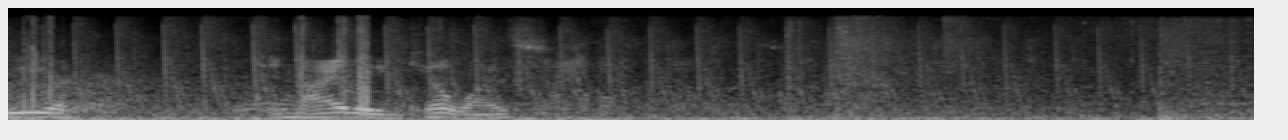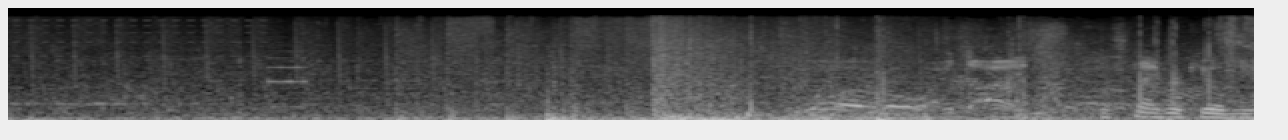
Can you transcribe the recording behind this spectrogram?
We are annihilating kill-wise. The sniper killed me.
